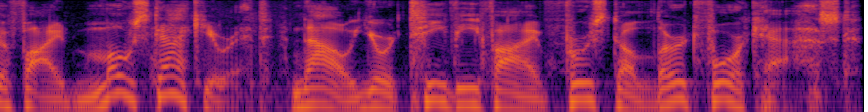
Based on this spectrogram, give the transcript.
certified most accurate. Now, your TV5 First Alert forecast.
